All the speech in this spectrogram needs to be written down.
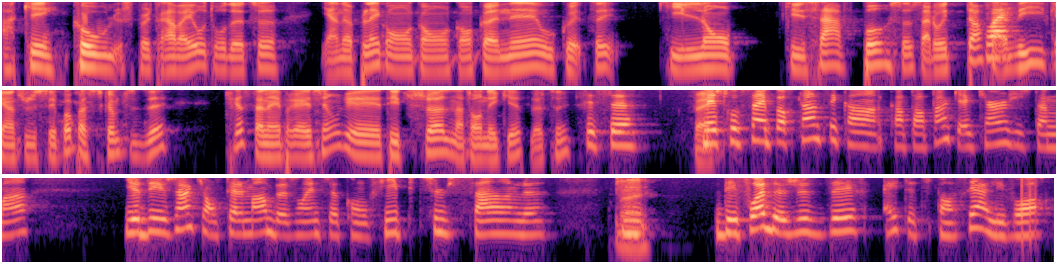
OK, cool, je peux travailler autour de ça. Il y en a plein qu'on connaît ou que, tu qui l'ont qui le savent pas, ça. Ça doit être tough à vivre quand tu le sais pas parce que comme tu disais, Chris, t'as l'impression que tu es tout seul dans ton équipe, tu. C'est ça. Fait Mais je trouve ça important, tu sais, quand, quand tu entends quelqu'un, justement, il y a des gens qui ont tellement besoin de se confier, puis tu le sens, là. Puis Ouais. des fois, de juste dire Hey, t'as-tu pensé à aller voir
